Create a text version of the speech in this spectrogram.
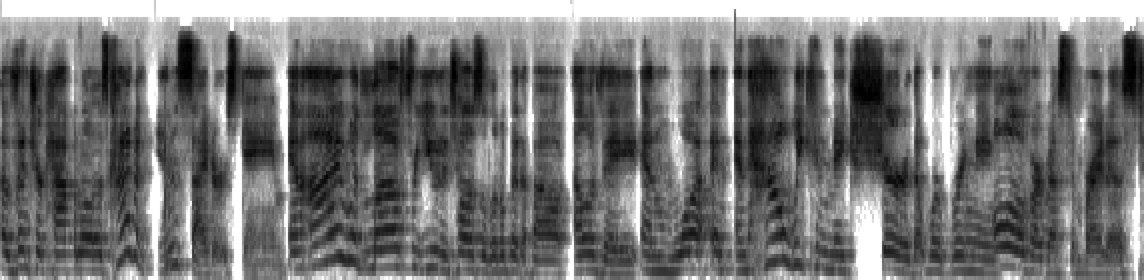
of venture capital as kind of an insider's game. And I would love for you to tell us a little bit about Elevate and what and and how how we can make sure that we're bringing all of our best and brightest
